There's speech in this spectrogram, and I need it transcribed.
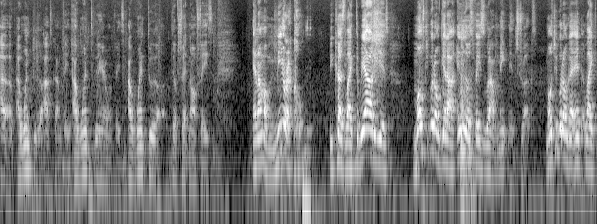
I, I- went through the Oxycontin phase. I went through the heroin phase. I went through the, the fentanyl phase. And I'm a miracle because, like, the reality is, most people don't get out any of those phases without maintenance drugs. Most people don't get like,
